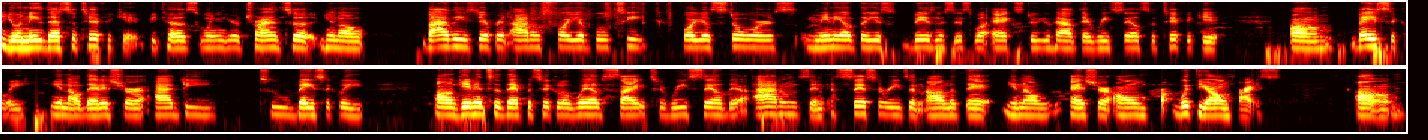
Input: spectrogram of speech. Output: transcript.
you'll need that certificate because when you're trying to, you know, buy these different items for your boutique, for your stores, many of these businesses will ask, Do you have that resale certificate? Um, basically, you know, that is your ID to basically um, get into that particular website to resell their items and accessories and all of that, you know, as your own with your own price. Um,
